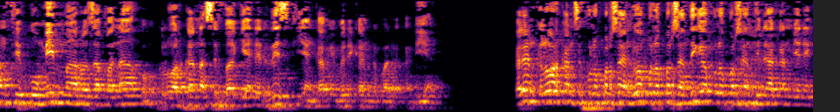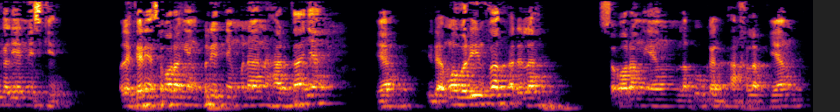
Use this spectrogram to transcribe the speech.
anfiqu mimma razaqnakum. Keluarkanlah sebagian dari rezeki yang kami berikan kepada kalian. Kalian keluarkan 10%, 20%, 30% tidak akan menjadi kalian miskin. Oleh karena seorang yang pelit yang menahan hartanya, ya, tidak mau berinfak adalah seorang yang melakukan akhlak yang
